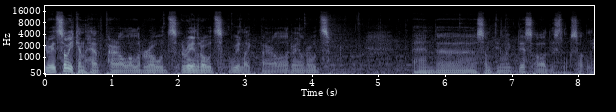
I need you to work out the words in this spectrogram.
grid so we can have parallel roads, railroads. We like parallel railroads. And uh, something like this. Oh, this looks ugly.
